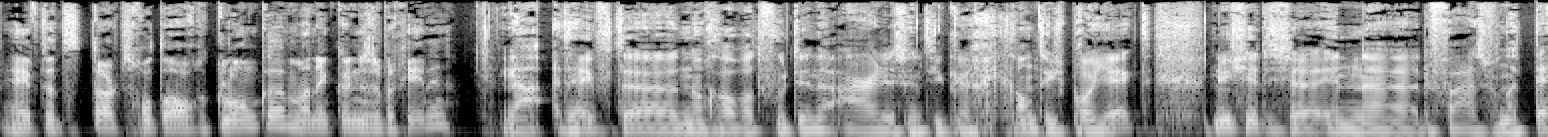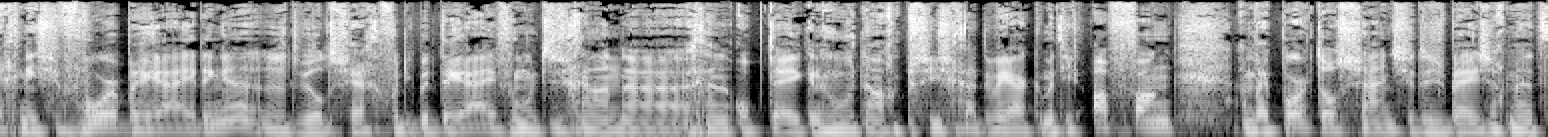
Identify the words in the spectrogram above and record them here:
Heeft het startschot al geklonken? Wanneer kunnen ze beginnen? Nou, het heeft uh, nogal wat voet in de aarde. Het is natuurlijk een gigantisch project. Nu zitten ze in uh, de fase van de technische voorbereidingen. Dat wil dus zeggen, voor die bedrijven moeten ze gaan, uh, gaan optekenen hoe het nou precies gaat werken met die afvang. En bij Portos zijn ze dus bezig met,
